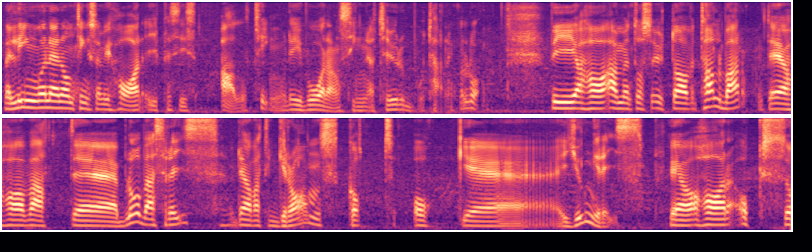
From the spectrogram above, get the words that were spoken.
Men lingon är någonting som vi har i precis allting och det är våran signatur Botanical då. Vi har använt oss utav talbar. Det har varit eh, blåbärsris, det har varit granskott och eh, ljungris. Vi har också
